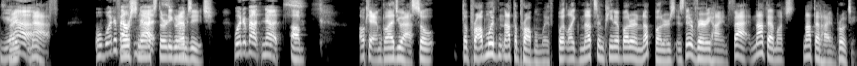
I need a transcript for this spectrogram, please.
Yeah. Right? Math. Well, what about Four snacks, nuts? 30 grams What, each. what about nuts? Um, Okay, I'm glad you asked. So the problem with not the problem with, but like nuts and peanut butter and nut butters is they're very high in fat and not that much, not that high in protein.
